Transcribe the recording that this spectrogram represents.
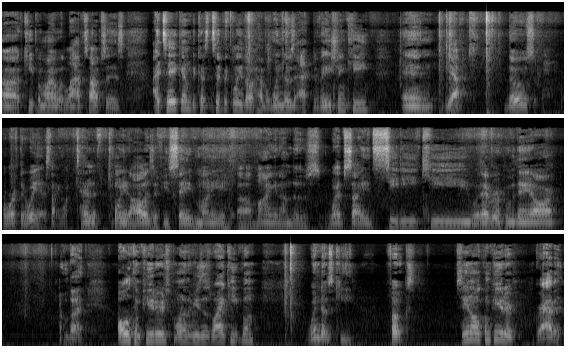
uh, keep in mind with laptops is I take them because typically they'll have a Windows activation key. And yeah, those are worth their weight. It's like what, 10 to $20 if you save money uh, buying it on those websites, CD key, whatever, who they are. But old computers, one of the reasons why I keep them, Windows key. Folks, see an old computer, grab it.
